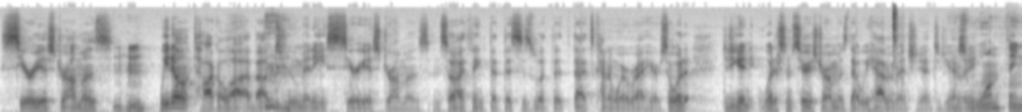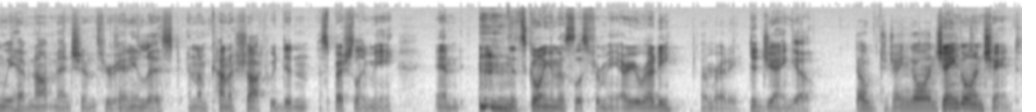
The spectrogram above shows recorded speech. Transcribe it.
serious dramas. Mm-hmm. We don't talk a lot about too many serious dramas, and so I think that this is what the, that's kind of where we're at here. So, what did you get? What are some serious dramas that we haven't mentioned yet? Did you have There's any? one thing we have not mentioned through Okay. any list, and I'm kind of shocked we didn't, especially me. And it's going in this list for me. Are you ready? I'm ready. Django. Oh, Django Unchained. Django Unchained.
